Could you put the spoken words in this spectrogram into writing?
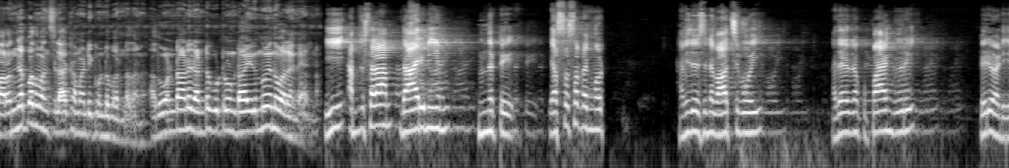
പറഞ്ഞപ്പോൾ അത് മനസ്സിലാക്കാൻ വേണ്ടി കൊണ്ട് പറഞ്ഞതാണ്. അതുകൊണ്ടാണ് രണ്ട് കൂട്ടരും ഉണ്ടായിരുന്നു എന്ന് പറയാൻ കാരണം. ഈ അബ്ദുസലാം ദാരിമിയും നിന്നിട്ട് എസ് എസ് എഫ് എങ്ങോട്ട്? ഹമീദ് ഹുസിന്റെ വാച്ച് പോയി. അദ്ദേഹത്തിന് കുപ്പായം കീറി പരിപാടി.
